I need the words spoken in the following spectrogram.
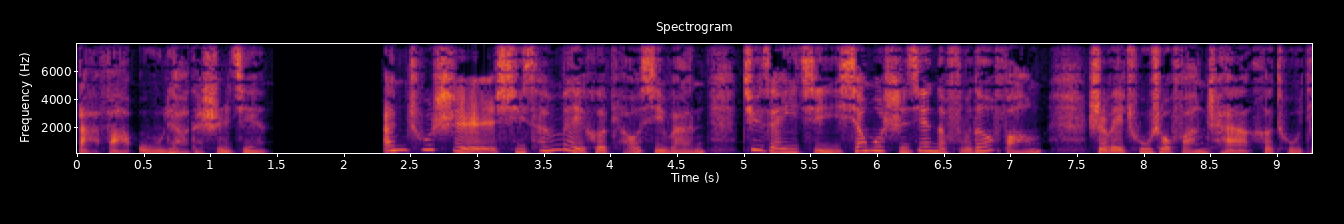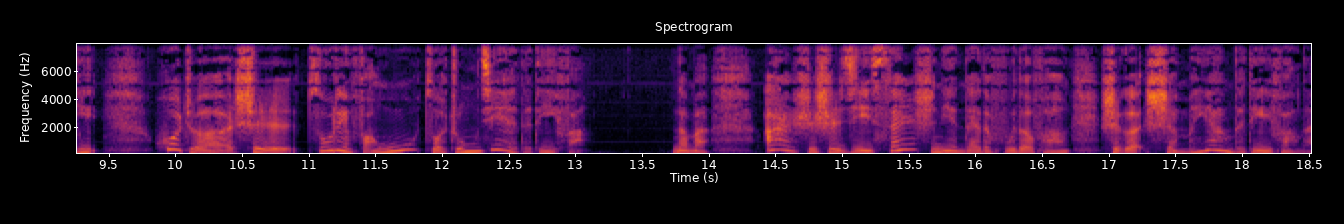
打发无聊的时间。安出世、徐参卫和朴喜文聚在一起消磨时间的福德房，是为出售房产和土地，或者是租赁房屋做中介的地方。那么，二十世纪三十年代的福德房是个什么样的地方呢？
